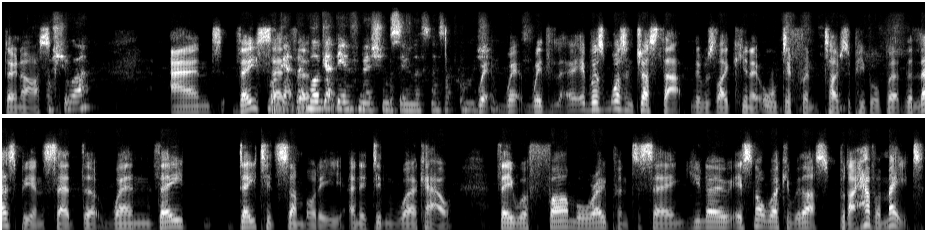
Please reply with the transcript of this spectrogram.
Don't ask. For sure. and they We'll said get, the, that we'll get the information soon, listeners. I promise with, you. with, with it was wasn't just that there was like you know all different types of people but the lesbians said that when they dated somebody and it didn't work out they were far more open to saying you know it's not working with us but i have a mate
